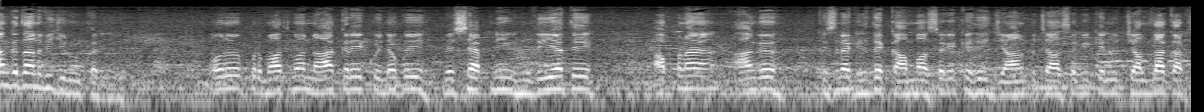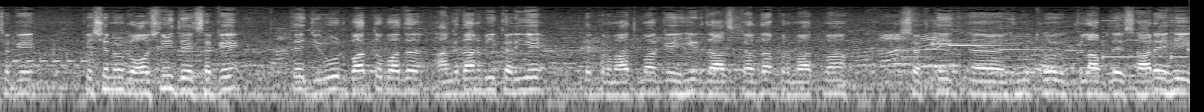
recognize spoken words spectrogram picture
ਅੰਗਦਾਨ ਵੀ ਜ਼ਰੂਰ ਕਰੀਏ। ਔਰ ਪ੍ਰਮਾਤਮਾ ਨਾ ਕਰੇ, ਕੋਈ ਨਾ ਕੋਈ ਮਿਸ ਹੈਪਨਿੰਗ ਹੁੰਦੀ ਹੈ ਤੇ ਆਪਣਾ ਅੰਗ ਕਿਸੇ ਨਾ ਕਿਸੇ ਦੇ ਕੰਮ ਆ ਸਕੇ, ਕਿਸੇ ਦੀ ਜਾਨ ਬਚਾ ਸਕੇ, ਕਿਸੇ ਨੂੰ ਚੱਲਦਾ ਕਰ ਸਕੇ, ਕਿਸੇ ਨੂੰ ਰੋਸ਼ਨੀ ਦੇ ਸਕੇ, ਤੇ ਜ਼ਰੂਰ ਵੱਧ ਤੋਂ ਵੱਧ ਅੰਗਦਾਨ ਵੀ ਕਰੀਏ ਤੇ ਪ੍ਰਮਾਤਮਾ ਅੱਗੇ ਇਹੀ ਅਰਦਾਸ ਕਰਦਾ, ਪ੍ਰਮਾਤਮਾ ਸ਼ਕਤੀ ਯੂਥ ਕਲੱਬ ਦੇ ਸਾਰੇ ਹੀ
